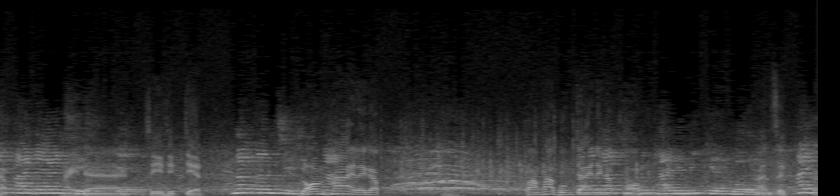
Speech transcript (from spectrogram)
ครับให้แดง47 ร้องไห้เลยครับ ความภาคภูมิใจนะครับของของหานศึกนั่นก็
